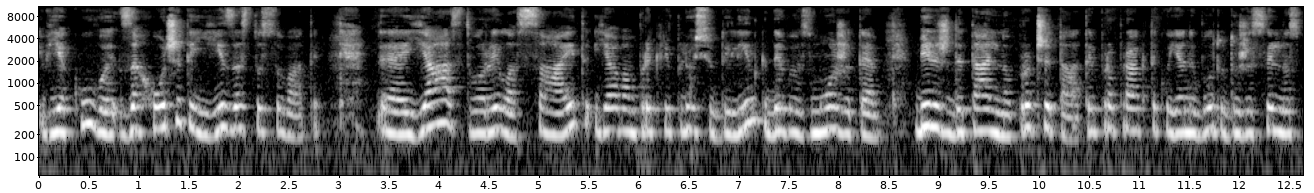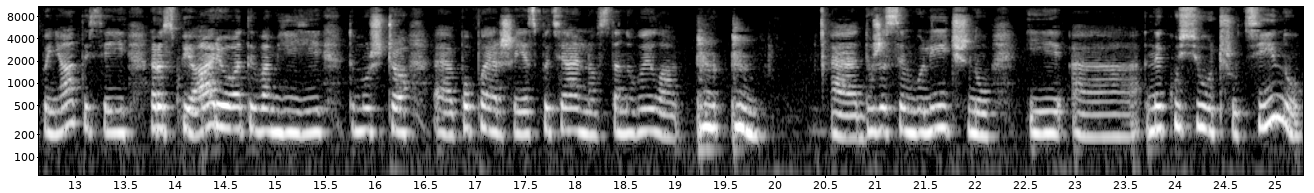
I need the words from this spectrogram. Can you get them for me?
в яку ви захочете її застосувати. Е, я створила сайт, я вам прикріплю сюди лінк, де ви зможете більш детально прочитати про практику. Я не буду дуже сильно спинятися і розпіарювати вам її, тому що, е, по-перше, я спеціально встановила дуже символічну і е, некусючу ціну.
